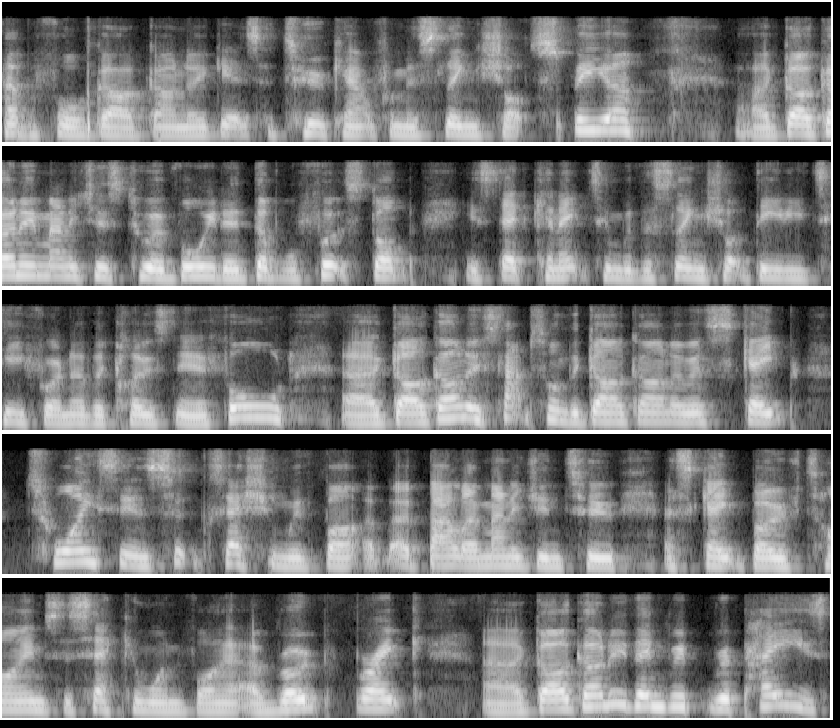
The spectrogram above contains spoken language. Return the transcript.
before Gargano gets a two count from a slingshot spear. Uh, Gargano manages to avoid a double foot stomp, instead connecting with the slingshot DDT for another close near fall. Uh, Gargano slaps on the Gargano escape twice in succession with uh, Balor managing to escape both times. The second one via a rope break. Uh, Gargano then re- repays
